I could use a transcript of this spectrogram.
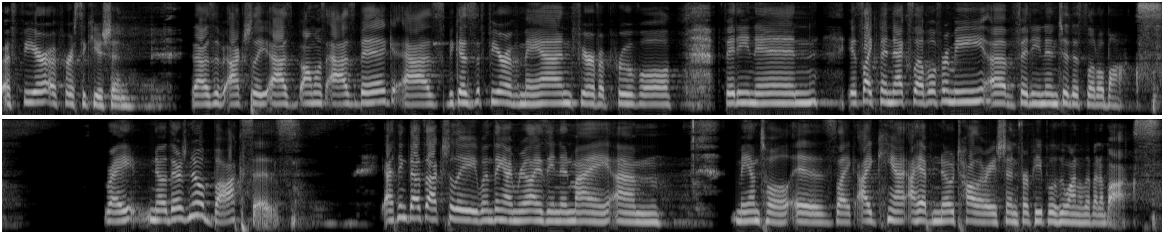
A fear of persecution. That was actually as almost as big as because the fear of man, fear of approval, fitting in. It's like the next level for me of fitting into this little box. Right? No, there's no boxes. I think that's actually one thing I'm realizing in my um, mantle is like I can't I have no toleration for people who want to live in a box.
